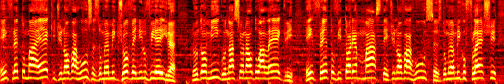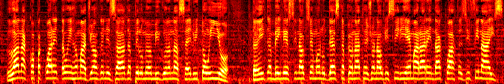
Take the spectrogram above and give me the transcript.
enfrenta o Maek de Nova Russas, o meu amigo Jovenilo Vieira. No domingo, Nacional do Alegre enfrenta o Vitória Master de Nova Russas, do meu amigo Flash, lá na Copa Quarentão, em Ramadinha, organizada pelo meu amigo Anacélio e Toninho. Tem também nesse final de semana o 10 Campeonato Regional de Siriema Ararendá, quartas de finais.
